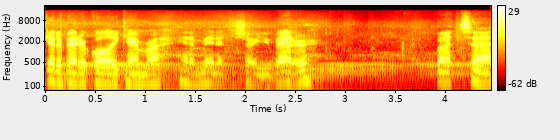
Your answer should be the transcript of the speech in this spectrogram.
get a better quality camera in a minute to show you better. But uh,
